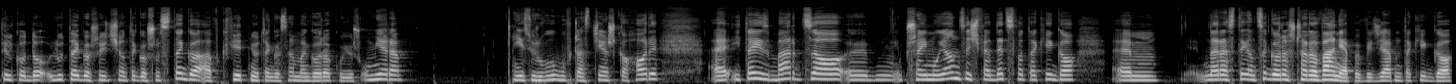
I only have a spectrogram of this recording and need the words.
tylko do lutego 66, a w kwietniu tego samego roku już umiera. Jest już wówczas ciężko chory e, i to jest bardzo przejmujące świadectwo takiego narastającego rozczarowania, powiedziałabym, takiego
